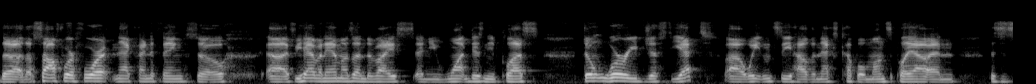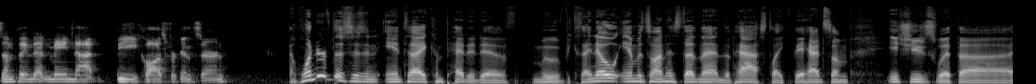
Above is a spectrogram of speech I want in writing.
the the software for it and that kind of thing. So uh, if you have an Amazon device and you want Disney Plus, don't worry just yet. Uh, wait and see how the next couple months play out and this is something that may not be cause for concern. I wonder if this is an anti-competitive move because I know Amazon has done that in the past. Like they had some issues with uh,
